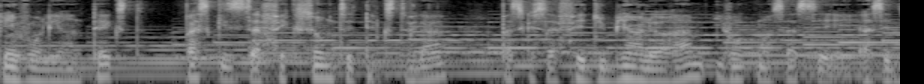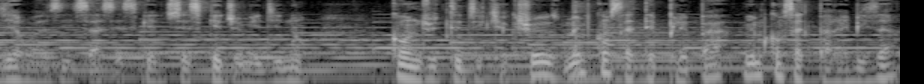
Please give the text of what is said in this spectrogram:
quand vont lire un texte, parce qu'ils affectionnent ces textes-là, parce que ça fait du bien à leur âme, ils vont commencer à se, dire, vas-y, ça c'est ce que, ce que Dieu me dit. Non, quand Dieu te dit quelque chose, même quand ça te plaît pas, même quand ça te paraît bizarre,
